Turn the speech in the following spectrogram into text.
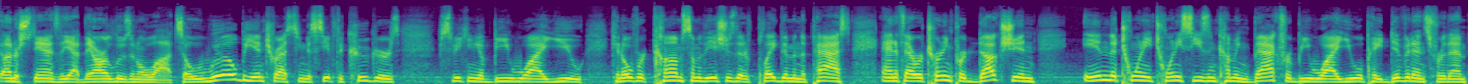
understands that, yeah, they are losing a lot. So it will be interesting to see if the Cougars, speaking of BYU, can overcome some of the issues that have plagued them in the past. And if that returning production in the 2020 season coming back for BYU will pay dividends for them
